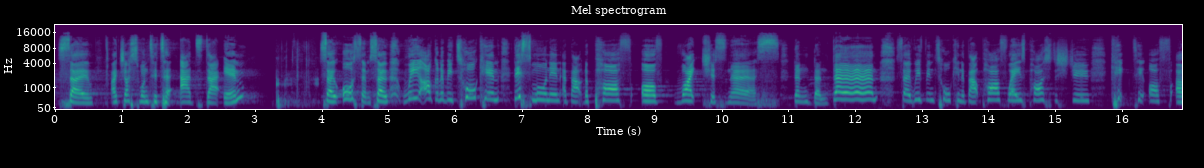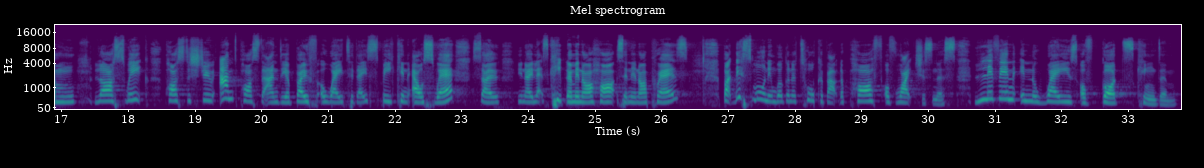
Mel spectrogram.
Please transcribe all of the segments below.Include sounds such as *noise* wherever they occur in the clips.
So I just wanted to add that in. So awesome. So we are going to be talking this morning about the path of righteousness. Dun, dun, dun. So we've been talking about pathways. Pastor Stu kicked it off um, last week. Pastor Stu and Pastor Andy are both away today speaking elsewhere. So, you know, let's keep them in our hearts and in our prayers. But this morning, we're going to talk about the path of righteousness, living in the ways of God's kingdom.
